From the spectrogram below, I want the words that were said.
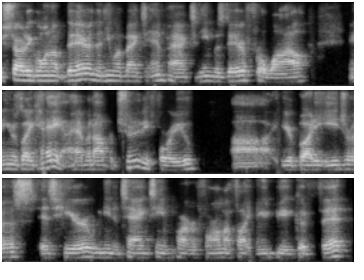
We started going up there, and then he went back to Impact, and he was there for a while. And he was like, "Hey, I have an opportunity for you. Uh, your buddy Idris is here. We need a tag team partner for him. I thought you'd be a good fit.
